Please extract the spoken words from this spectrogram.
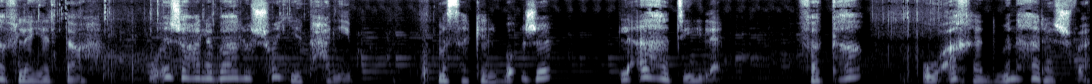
وقف ليرتاح وإجا على باله شوية حليب. مسك البؤجة لقاها تقيلة فكها وأخذ منها رشفة.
